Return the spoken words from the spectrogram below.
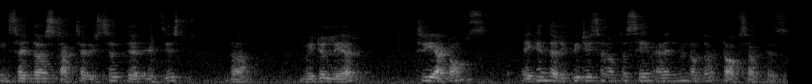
inside the structure itself there exist the middle layer three atoms again the repetition of the same arrangement of the top surface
